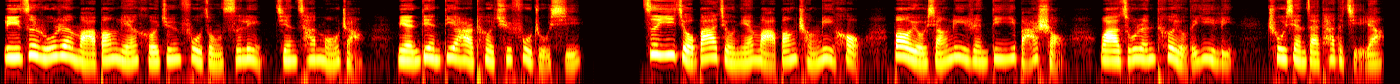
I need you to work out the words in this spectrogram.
李自如任佤邦联合军副总司令兼参谋长、缅甸第二特区副主席。自一九八九年佤邦成立后，鲍有祥历任第一把手。佤族人特有的毅力出现在他的脊梁，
